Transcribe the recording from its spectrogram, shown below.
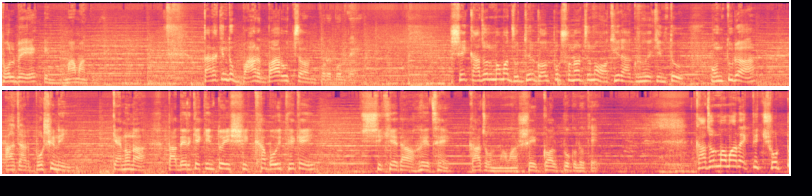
বলবে মামাগুলো। তারা কিন্তু বারবার উচ্চারণ করে বলবে। সেই কাজল মামা যুদ্ধের গল্প শোনার জন্য অধীর আগ্রহে কিন্তু অন্তুরা আজ আর বসে নেই। কেননা তাদেরকে কিন্তু এই শিক্ষা বই থেকেই শিখিয়ে দেওয়া হয়েছে কাজল মামার সেই গল্পগুলোকে। কাজল মামার একটি ছোট্ট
